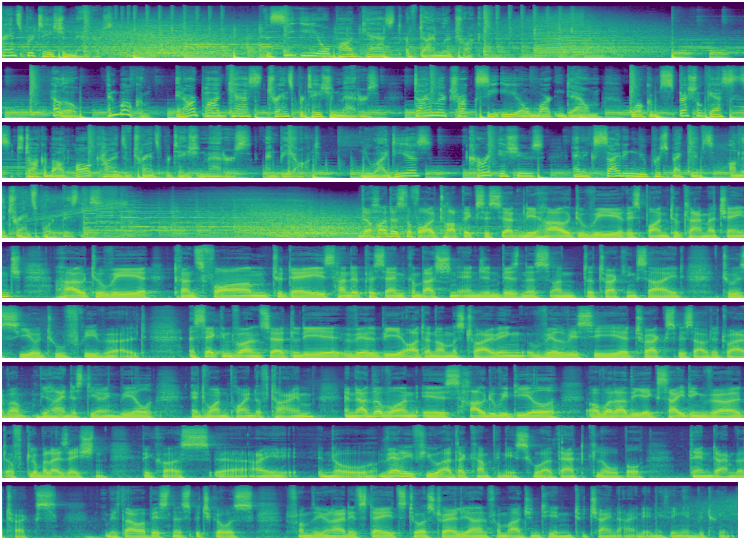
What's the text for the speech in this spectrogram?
Transportation Matters, the CEO podcast of Daimler Truck. Hello, and welcome. In our podcast, Transportation Matters, Daimler Truck CEO Martin Daum welcomes special guests to talk about all kinds of transportation matters and beyond. New ideas, current issues, and exciting new perspectives on the transport business. The hottest of all topics is certainly how do we respond to climate change? How do we transform today's 100% combustion engine business on the trucking side to a CO2 free world? A second one certainly will be autonomous driving. Will we see trucks without a driver behind the steering wheel at one point of time? Another one is how do we deal or what are the exciting world of globalization? Because uh, I know very few other companies who are that global than Daimler Trucks with our business, which goes from the United States to Australia and from Argentina to China and anything in between.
